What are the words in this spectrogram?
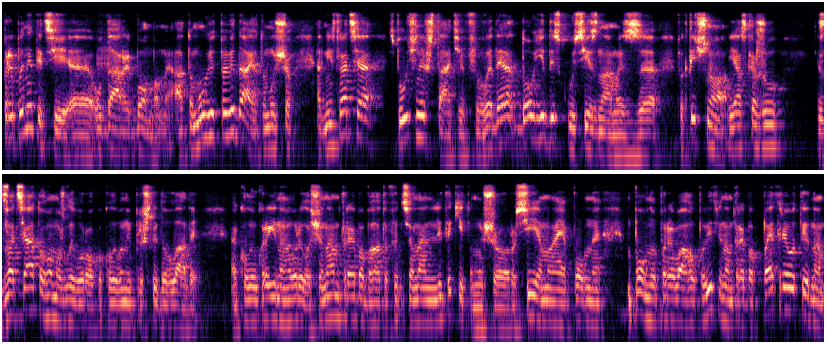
припинити ці е, удари бомбами? А тому відповідаю, тому що адміністрація Сполучених Штатів веде довгі дискусії з нами. З фактично, я скажу з 20-го, можливо, року, коли вони прийшли до влади, коли Україна говорила, що нам треба багатофункціональні літаки, тому що Росія має повне повну перевагу повітря. Нам треба Петріоти, нам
